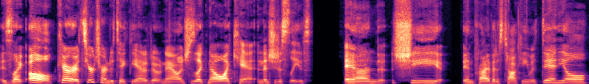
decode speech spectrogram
is like, oh, Kara, it's your turn to take the antidote now. And she's like, no, I can't. And then she just leaves. And she, in private, is talking with Daniel.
